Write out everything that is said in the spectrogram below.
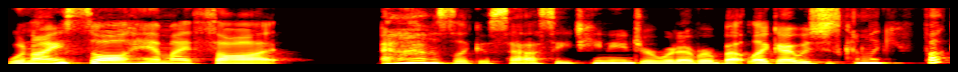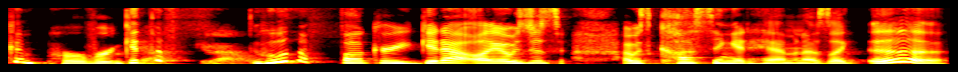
When I saw him, I thought, and I was like a sassy teenager or whatever, but like I was just kind of like, you fucking pervert. Get the f- who the fuck are you? Get out. Like I was just, I was cussing at him and I was like, ugh. I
